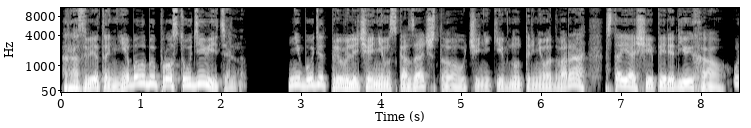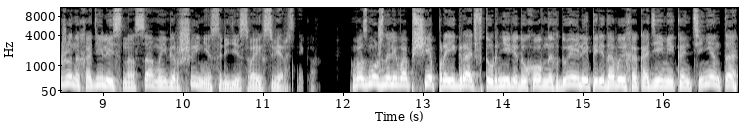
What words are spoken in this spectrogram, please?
разве это не было бы просто удивительным? Не будет преувеличением сказать, что ученики внутреннего двора, стоящие перед Юйхао, уже находились на самой вершине среди своих сверстников. Возможно ли вообще проиграть в турнире духовных дуэлей передовых академий континента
